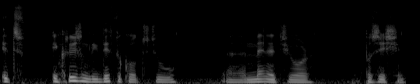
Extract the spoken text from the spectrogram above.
It's increasingly difficult to uh, manage your position.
